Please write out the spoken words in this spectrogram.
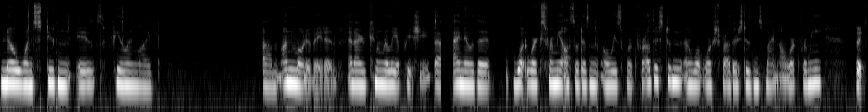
no one student is feeling like um, unmotivated, and I can really appreciate that. I know that what works for me also doesn't always work for other students, and what works for other students might not work for me. But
